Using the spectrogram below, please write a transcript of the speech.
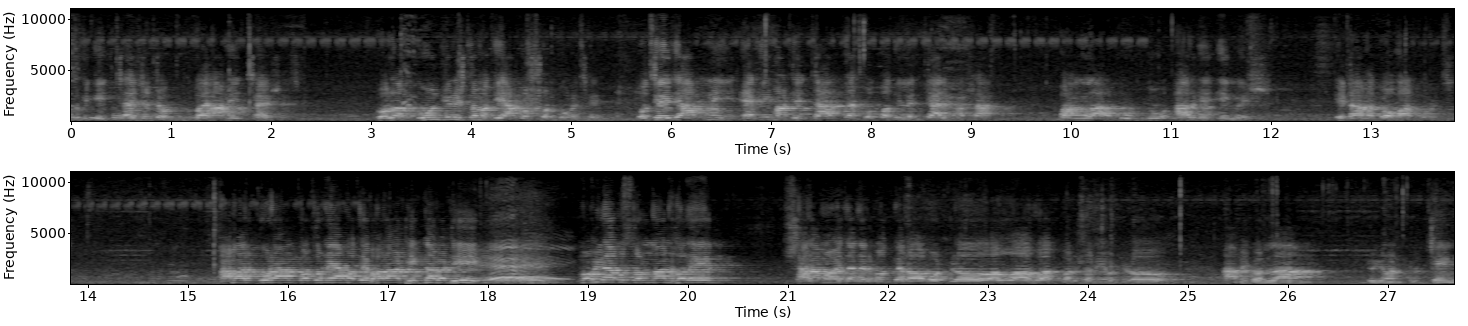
তুমি কি ইচ্ছা এসেছ? ভাই আমি ইচ্ছা এসেছি। বললাম কোন জিনিস তোমাকে আকর্ষণ করেছে? বলছে, এই যে আপনি একই মাঠে চারটা খোপা দিলেন, চার ভাষা, বাংলা, উর্দু, আরবি, ইংলিশ। এটা আমাকে অবাক করেছে। আমার কোরআন কত নিয়ামতে ভরা ঠিক না ঠিক। মহিলা মুসলমান হলেন সারা ময়দানের মধ্যে রব উঠল আল্লাহ আকবর শুনে উঠল। আমি বললাম do want to change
